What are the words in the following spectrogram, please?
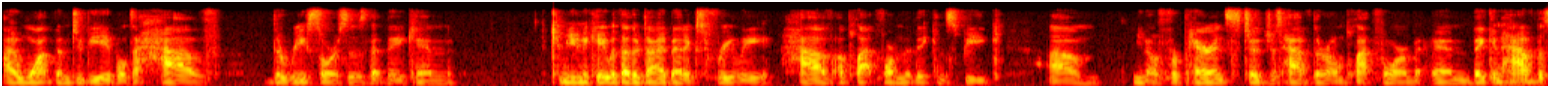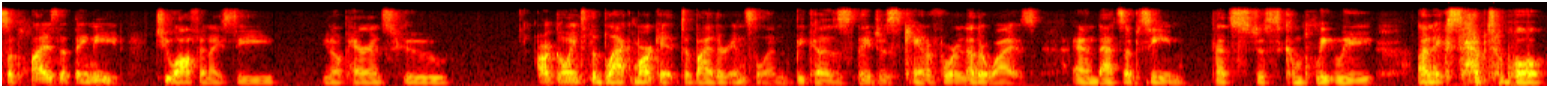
I want them to be able to have the resources that they can communicate with other diabetics freely, have a platform that they can speak. Um, you know, for parents to just have their own platform and they can have the supplies that they need. Too often, I see, you know, parents who are going to the black market to buy their insulin because they just can't afford it otherwise, and that's obscene. That's just completely unacceptable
